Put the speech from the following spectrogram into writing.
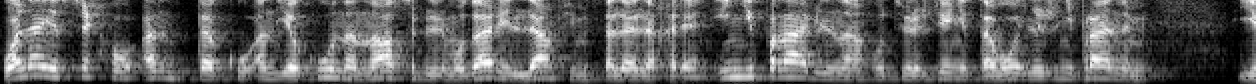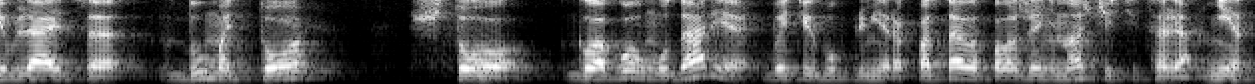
Валя ясиху ан якуна насиб мудари лям фимисаляй лахарян. И неправильно утверждение того, или же неправильным является думать то, что глагол мудари в этих двух примерах поставила в положение нас частица лям. Нет.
